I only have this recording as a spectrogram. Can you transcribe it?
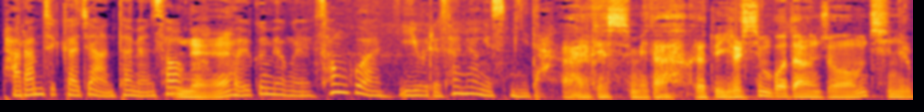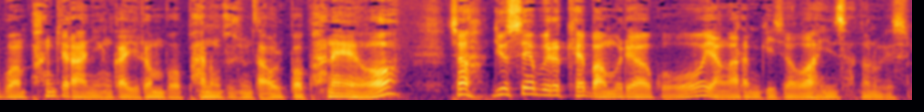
바람직하지 않다면서 네. 벌금형을 선고한 이유를 설명했습니다. 알겠습니다. 그래도 1심보다는 좀 진일보한 판결 아닌가 이런 뭐 반응도 좀 나올 법하네요. 자, 뉴스에브 이렇게 마무리하고 양아람 기자와 인사 나누겠습니다.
